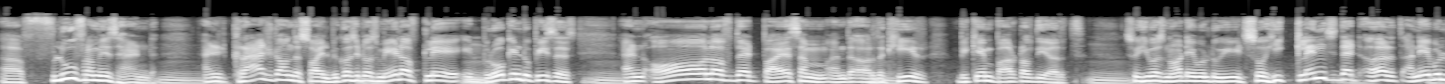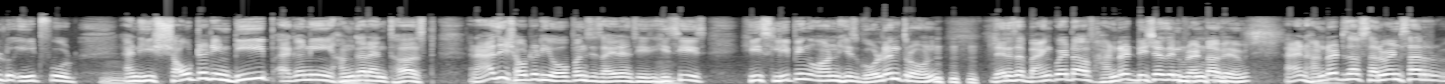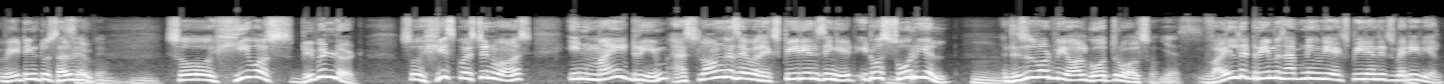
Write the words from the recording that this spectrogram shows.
uh, flew from his hand and it crashed on the soil because it was made of clay. It hmm. broke into pieces hmm. and all of that payasam and the, or the hmm. kheer became part of the earth. So he was not able to eat. So he clenched that earth unable to eat food. And he shouted in deep agony hunger and thirst. And as he shouted he opens his eyes and he, he sees he's sleeping on his golden throne. There is a banquet of 100 dishes in front of him. And hundreds of servants are waiting to serve, him. Him. Hmm. So he was bewildered. So his question was In my dream, as long as I was experiencing it, it was so hmm. real. Hmm. And this is what we all go through also. Yes. While the dream is happening, we experience it's very hmm. real.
